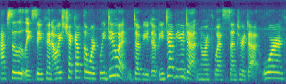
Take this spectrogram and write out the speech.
Absolutely. So you can always check out the work we do at www.northwestcenter.org.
